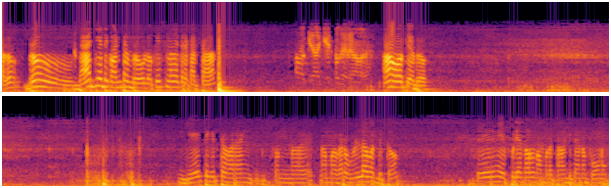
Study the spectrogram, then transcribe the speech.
ஹலோ ப்ரோ பேக் கேட்டுக்கு வந்துட்டேன் ப்ரோ லொகேஷனில் தான் இருக்கிற கரெக்டா ஆ ஓகே ப்ரோ கேட்டுக்கிட்ட வரேன்னு சொன்னாரு. நம்ம வேற உள்ள வந்துட்டோம். சரிங்க எப்படியா இருந்தாலும் நம்மளை தாண்டி தானே போகணும்.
